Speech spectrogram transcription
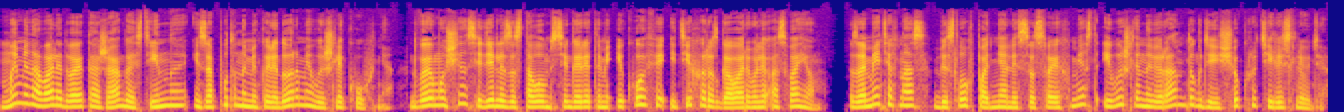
Мы миновали два этажа, гостиную и запутанными коридорами вышли к кухне. Двое мужчин сидели за столом с сигаретами и кофе и тихо разговаривали о своем. Заметив нас, без слов поднялись со своих мест и вышли на веранду, где еще крутились люди.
